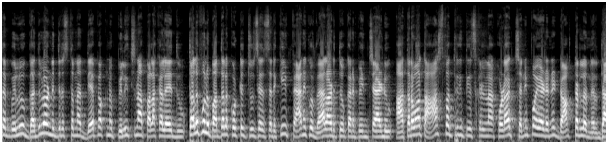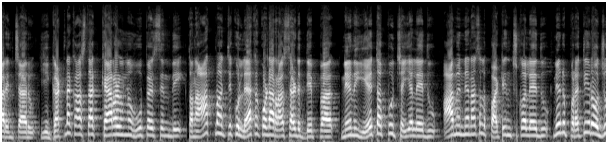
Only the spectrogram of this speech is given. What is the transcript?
సభ్యులు గదిలో నిద్రిస్తున్న దీపక్ను పిలిచినా పలకలేదు. తలుపులు బద్దలు కొట్టి చూసేసరికి ఫ్యాన్కు వేలాడుతూ కనిపించాడు. ఆ తర్వాత ఆసుపత్రికి తీసుకెళ్ళినా కూడా చనిపోయాడని డాక్టర్లు నిర్ధారించారు. ఈ ఘటన కాస్త కేరళను ఊపేసింది. తన ఆత్మహత్యకు లేఖ కూడా రాశాడు దీపక్. నేను ఏ తప్పు చెయ్యలేదు. ఆమె నేను అసలు పట్టించుకోలేదు. నేను ప్రతిరోజు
